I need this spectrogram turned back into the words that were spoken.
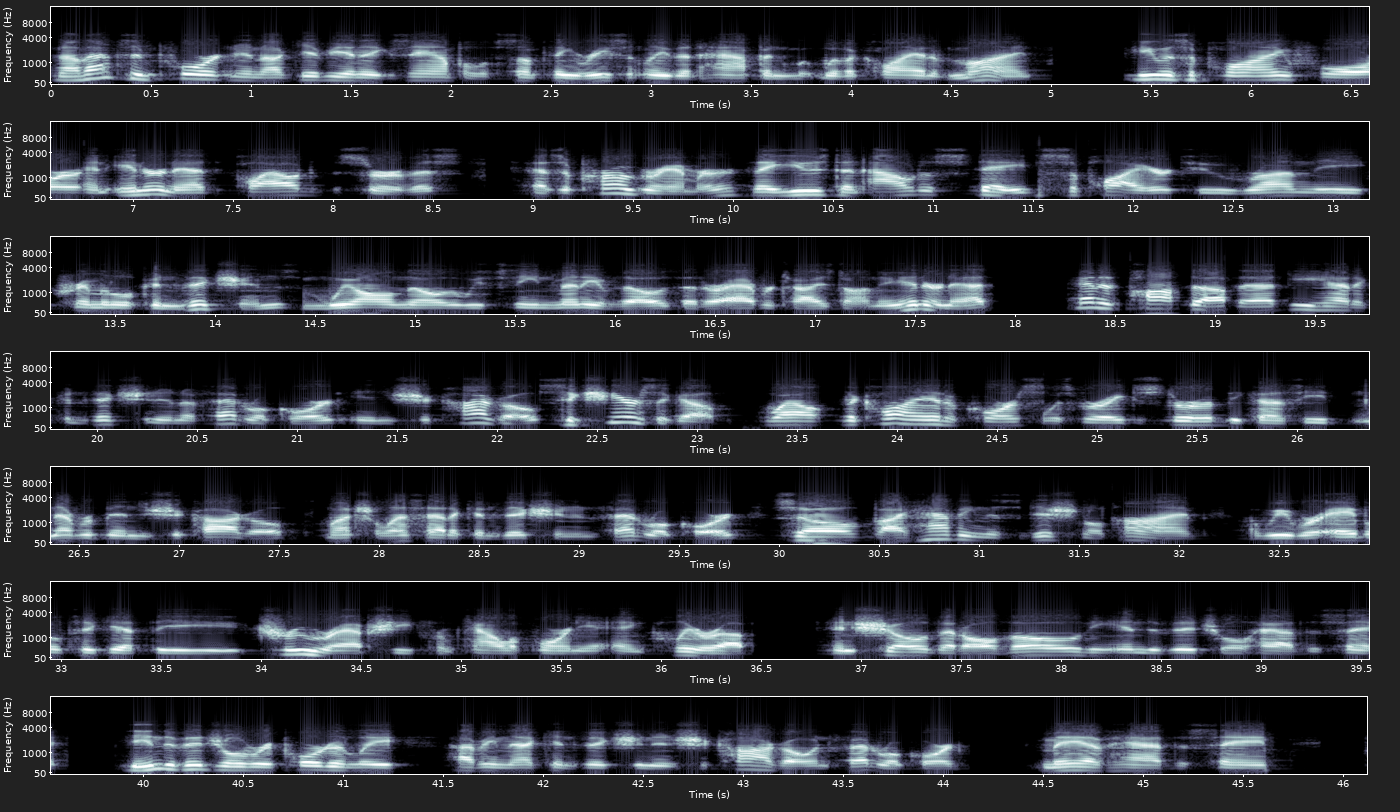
Now that's important, and I'll give you an example of something recently that happened with a client of mine. He was applying for an internet cloud service as a programmer. They used an out of state supplier to run the criminal convictions. We all know that we've seen many of those that are advertised on the internet. And it popped up that he had a conviction in a federal court in Chicago six years ago. Well, the client, of course, was very disturbed because he'd never been to Chicago, much less had a conviction in federal court. So by having this additional time, we were able to get the true rap sheet from California and clear up and show that although the individual had the same, the individual reportedly having that conviction in Chicago in federal court may have had the same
